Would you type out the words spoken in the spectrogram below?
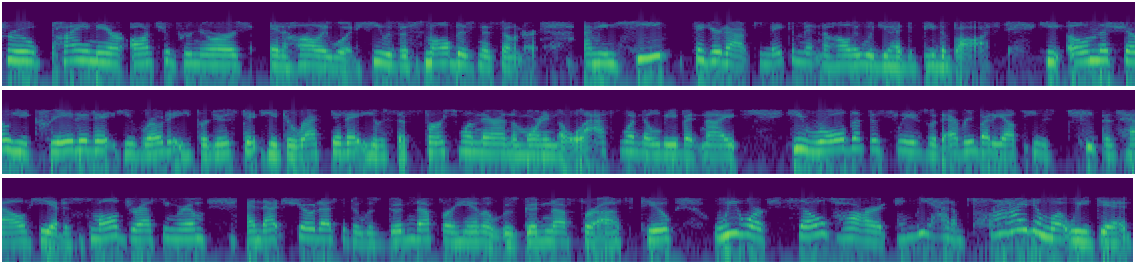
true pioneer entrepreneurs in Hollywood. He was a small business owner. I mean, he figured out to make a mint in Hollywood, you had to be the boss. He owned the show, he created it, he wrote it, he produced it, he directed it. He was the first one there in the morning, the last one to leave at night. He rolled up his sleeves with everybody else. He was cheap as hell. He had a small dressing room, and that showed us if it was good enough for him, it was good enough for us too. We worked so hard, and we had a pride in what we did.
